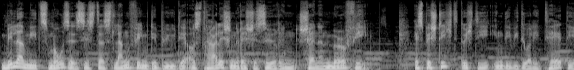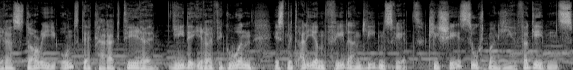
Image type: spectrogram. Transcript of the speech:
Miller Meets Moses ist das Langfilmdebüt der australischen Regisseurin Shannon Murphy. Es besticht durch die Individualität ihrer Story und der Charaktere. Jede ihrer Figuren ist mit all ihren Fehlern liebenswert. Klischees sucht man hier vergebens.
